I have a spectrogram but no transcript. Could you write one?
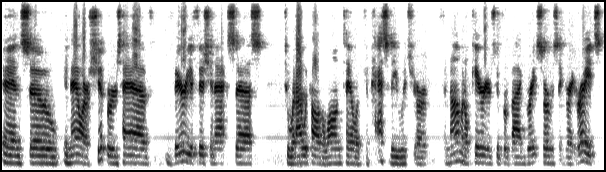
And so, and now our shippers have very efficient access to what I would call the long tail of capacity, which are phenomenal carriers who provide great service at great rates.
